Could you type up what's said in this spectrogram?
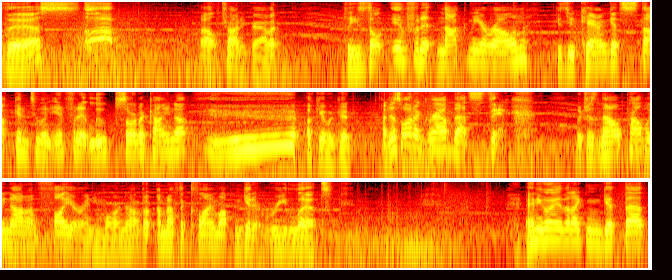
this. Oh! Well, try to grab it. Please don't infinite knock me around, because you can get stuck into an infinite loop, sorta, kinda. okay, we're good. I just want to grab that stick, which is now probably not on fire anymore. Now I'm gonna have to climb up and get it relit. Any way that I can get that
